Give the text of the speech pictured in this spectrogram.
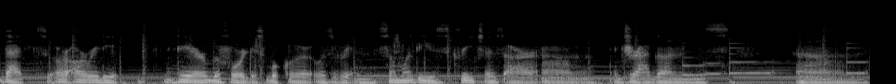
that are already there before this book was written. Some of these creatures are um, dragons, um,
